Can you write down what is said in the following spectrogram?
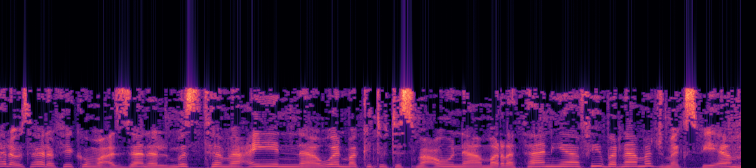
ويا هلا وسهلا فيكم أعزائنا المستمعين. وين ما كنتوا تسمعونا مرة ثانية في برنامج Mix PM.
